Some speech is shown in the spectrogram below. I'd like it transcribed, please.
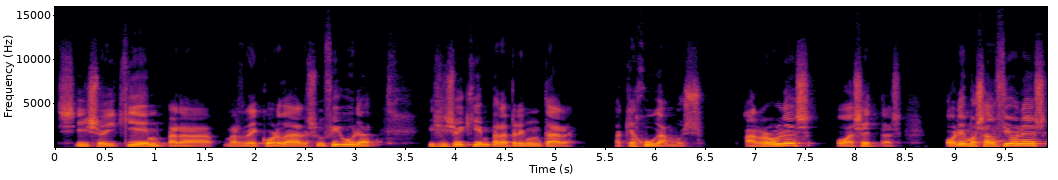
si soy quien para recordar su figura y si soy quien para preguntar, ¿a qué jugamos? ¿A roles o a setas? ¿Ponemos sanciones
